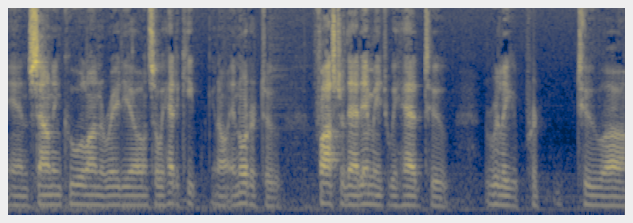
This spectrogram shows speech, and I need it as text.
and sounding cool on the radio, and so we had to keep, you know, in order to foster that image, we had to really to uh,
